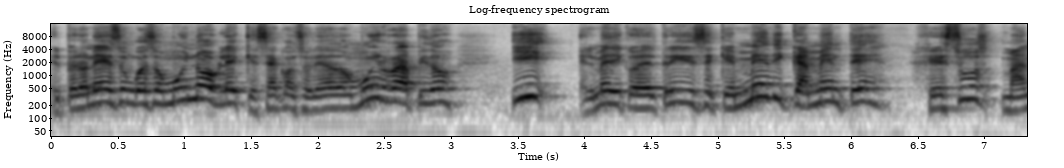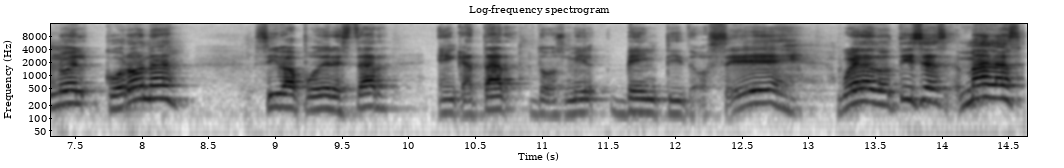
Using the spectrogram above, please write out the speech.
El peroné es un hueso muy noble que se ha consolidado muy rápido y el médico del Tri dice que médicamente Jesús Manuel Corona sí va a poder estar en Qatar 2022. Eh, buenas noticias, malas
